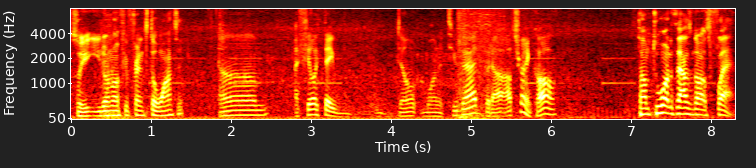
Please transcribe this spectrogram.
So you, don't know if your friend still wants it? Um, I feel like they don't want it too bad, but I'll, I'll try and call. Tell him two hundred thousand dollars flat.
